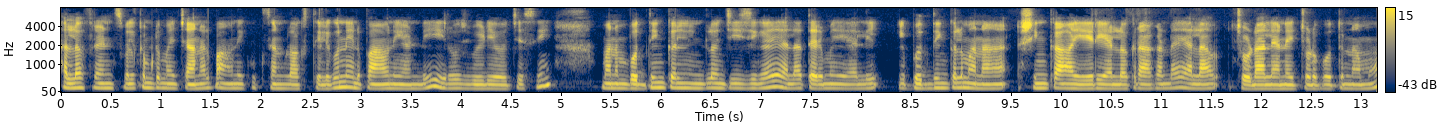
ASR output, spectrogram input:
Hello friends welcome to my channel Pavani cooks and blogs Telugu. నేను పావని అండి. ఈరోజు వీడియో వచ్చేసి మనం బొద్దింకల్ని ఇంట్లోంచి ఈజీగా ఎలా తెరమేయాలి ఈ బొద్దింకలు మన షింక్ ఆ ఏరియాలోకి రాకుండా ఎలా చూడాలి అనేది చూడబోతున్నాము.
